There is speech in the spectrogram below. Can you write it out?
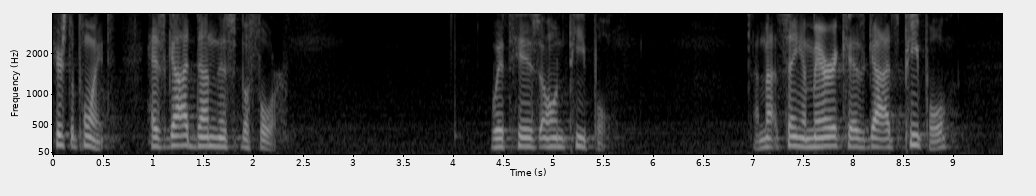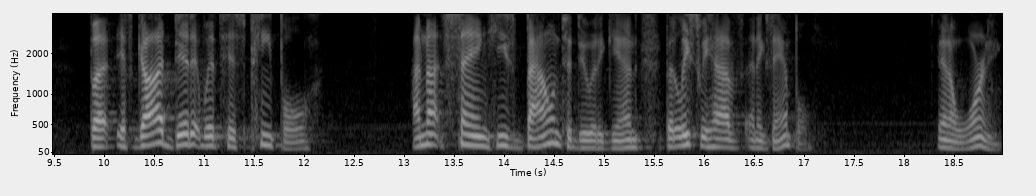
Here's the point Has God done this before? With his own people. I'm not saying America is God's people, but if God did it with his people, I'm not saying he's bound to do it again, but at least we have an example and a warning.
